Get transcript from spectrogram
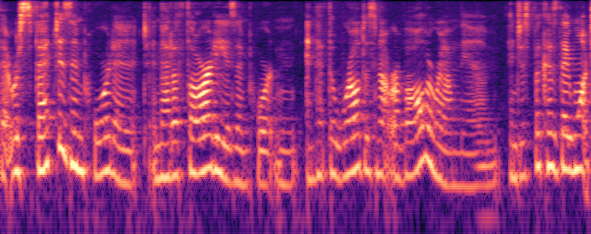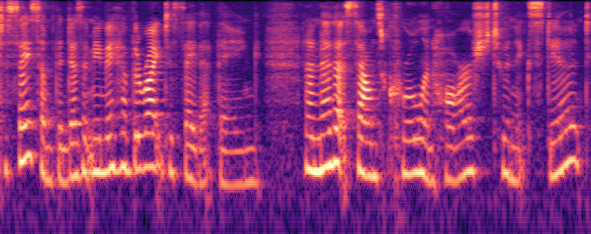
that respect is important and that authority is important and that the world does not revolve around them. And just because they want to say something doesn't mean they have the right to say that thing. And I know that sounds cruel and harsh to an extent,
